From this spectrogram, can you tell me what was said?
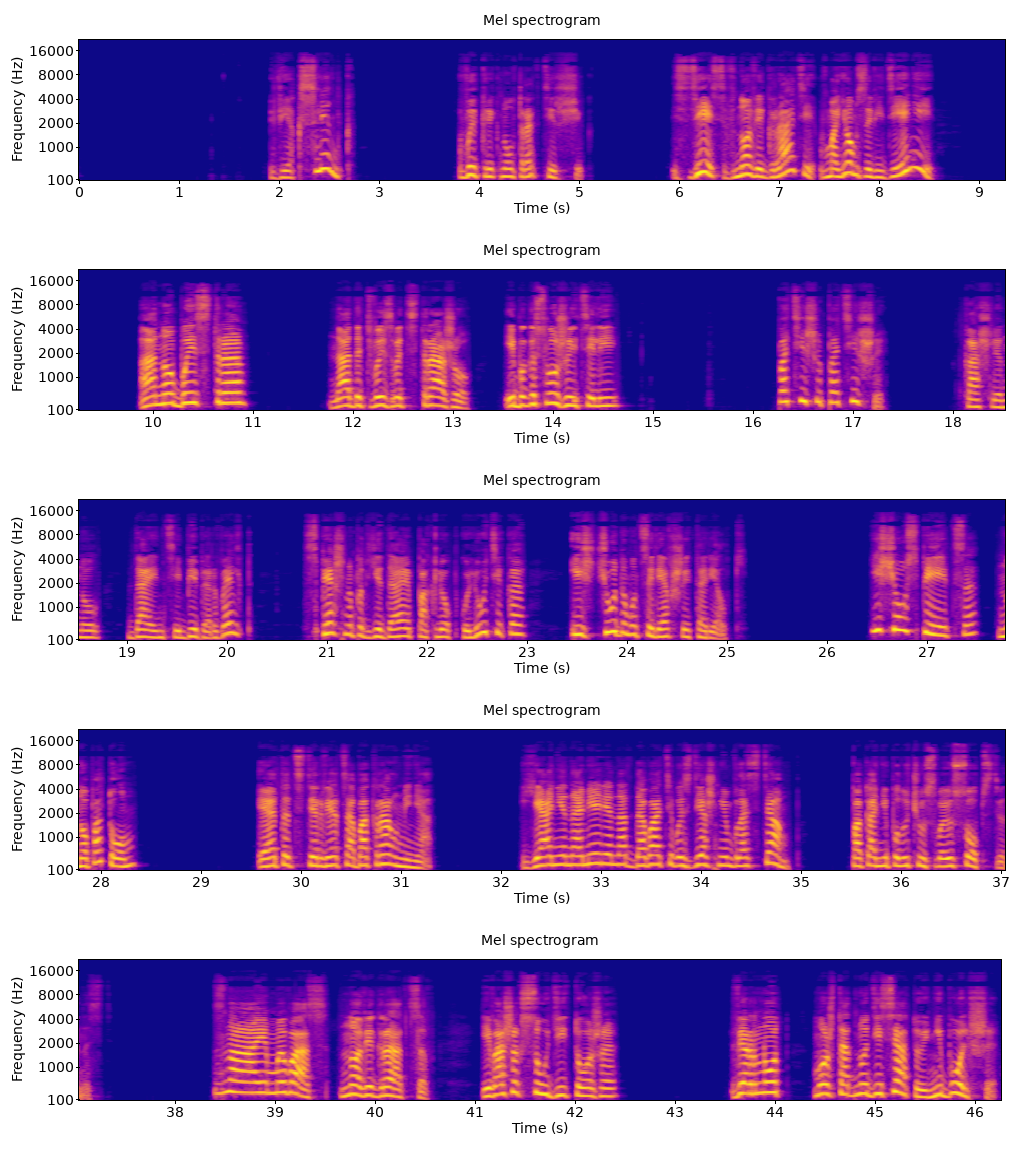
«Векслинг?» — выкрикнул трактирщик. «Здесь, в Новиграде, в моем заведении?» «А ну быстро! Надо вызвать стражу и богослужителей!» «Потише, потише!» — кашлянул Дайнти Бибервельт, спешно подъедая поклепку Лютика из чудом уцелевшей тарелки. Еще успеется, но потом. Этот стервец обокрал меня. Я не намерен отдавать его здешним властям, пока не получу свою собственность. Знаем мы вас, новиградцев, и ваших судей тоже. Вернут, может, одну десятую, не больше.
